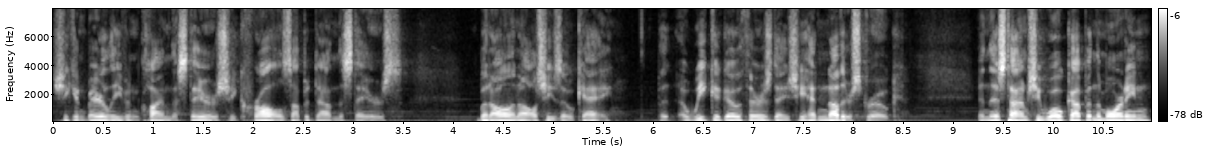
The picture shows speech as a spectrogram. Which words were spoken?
She can barely even climb the stairs. She crawls up and down the stairs. But all in all, she's okay. But a week ago, Thursday, she had another stroke. And this time she woke up in the morning.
